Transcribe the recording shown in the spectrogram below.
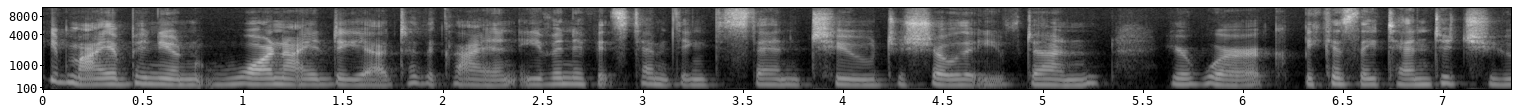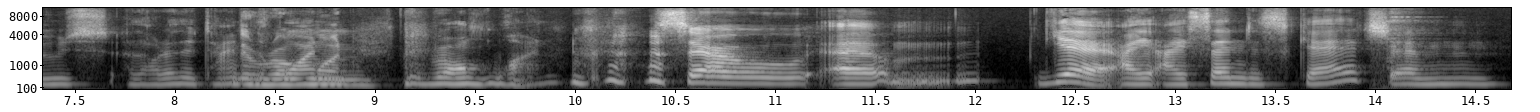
in my opinion, one idea to the client, even if it's tempting to send two to show that you've done your work, because they tend to choose a lot of the time the, the wrong one, one, the wrong one. so um, yeah, I, I send a sketch and.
